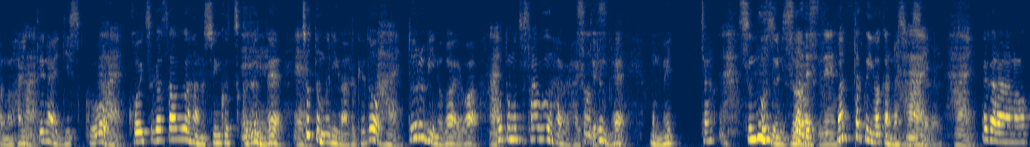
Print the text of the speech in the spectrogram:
ーの入ってないディスクを、はい。こいつがサブウーハーの進行作るんで、ええ。ちょっと無理があるけど、はい。ドルビーの場合ははい。もともとサブウーハーが入ってるんでそうですね。もうめっちゃスムーズにつながる。ね。全く違和感なしにつながはい。る、はい。だからあの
